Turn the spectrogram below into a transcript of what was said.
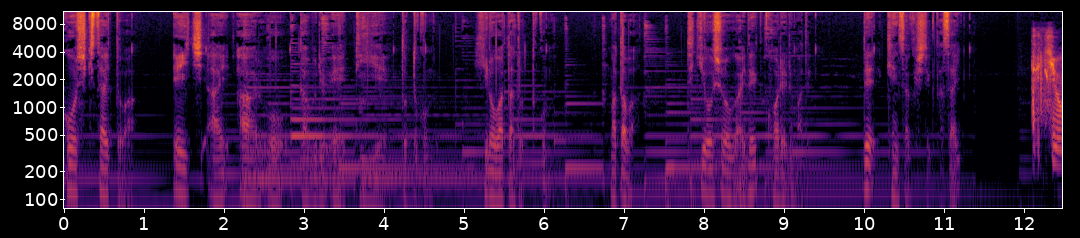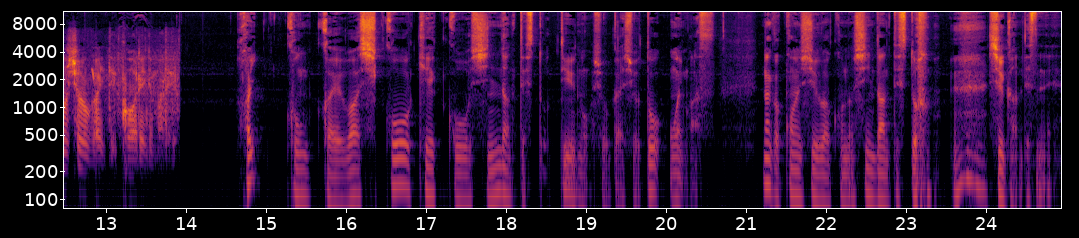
公式サイトは hirowata.com ひろわた .com または適応障害で壊れるまで。で検索してください。適応障害で壊れるまで。はい。今回は思考傾向診断テストっていうのを紹介しようと思います。なんか今週はこの診断テスト 週間ですね。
